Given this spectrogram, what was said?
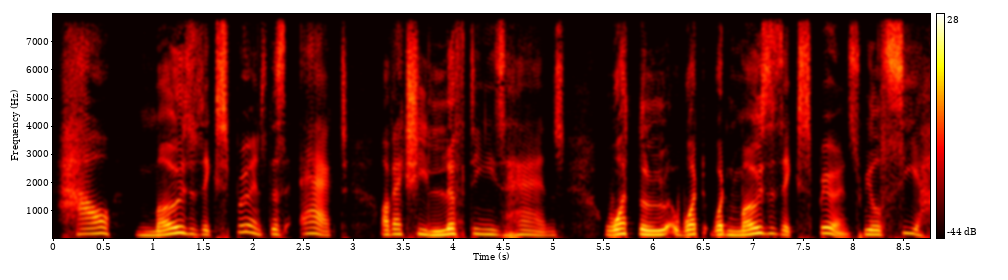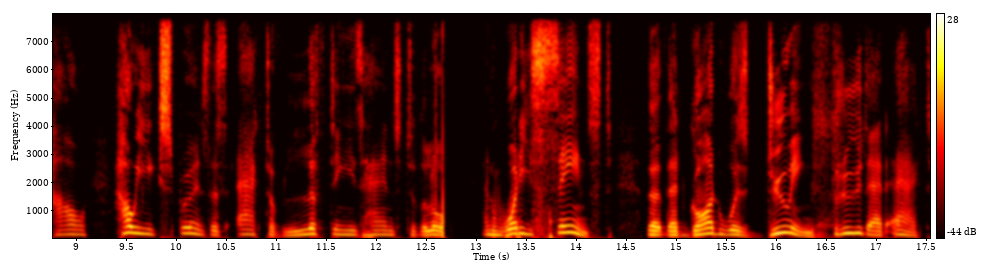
how Moses experienced this act of actually lifting his hands. What, the, what, what Moses experienced, we'll see how, how he experienced this act of lifting his hands to the Lord and what he sensed that, that God was doing through that act.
